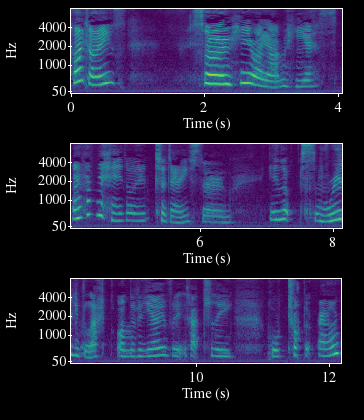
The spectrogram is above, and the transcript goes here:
Hi guys! So here I am, yes. I have my hair done today, so it looks really black on the video, but it's actually called chocolate brown,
